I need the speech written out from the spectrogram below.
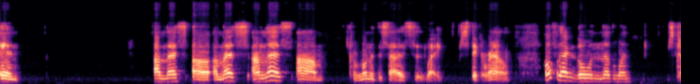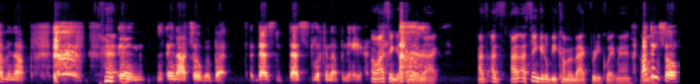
and unless uh unless unless um Corona decides to like stick around, hopefully I can go on another one. It's coming up in in October, but that's that's looking up in the air. oh, I think it's coming back. I, I I think it'll be coming back pretty quick, man. I Um, think so,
